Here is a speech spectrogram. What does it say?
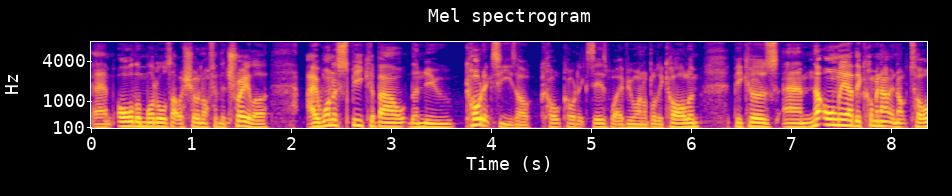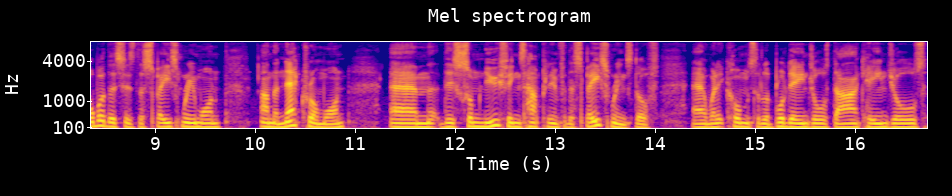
um, all the models that were shown off in the trailer. I want to speak about the new codexes or co codexes, whatever you want to bloody call them, because um, not only are they coming out in October, this is the Space Marine one and the Necron one, um, there's some new things happening for the Space Marine stuff. And uh, when it comes to the Blood Angels, Dark Angels,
